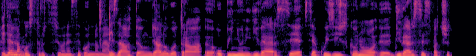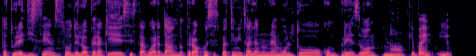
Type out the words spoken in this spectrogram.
Ed è eh, una ehm, costruzione comunicazione, secondo me. Esatto, è un dialogo tra eh, opinioni diverse, si acquisiscono eh, diverse sfaccettature di senso dell'opera che si sta guardando, però questo aspetto in Italia non è molto compreso. No, che poi io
